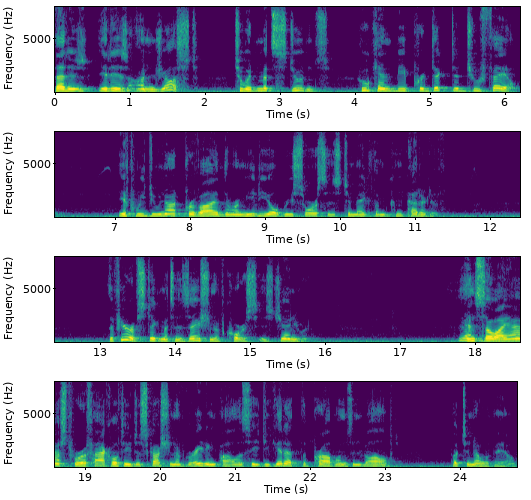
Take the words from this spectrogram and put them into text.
That is, it is unjust to admit students who can be predicted to fail if we do not provide the remedial resources to make them competitive. The fear of stigmatization, of course, is genuine. And so I asked for a faculty discussion of grading policy to get at the problems involved, but to no avail.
